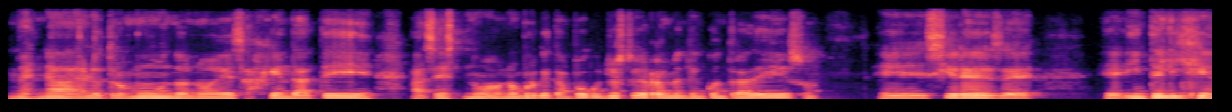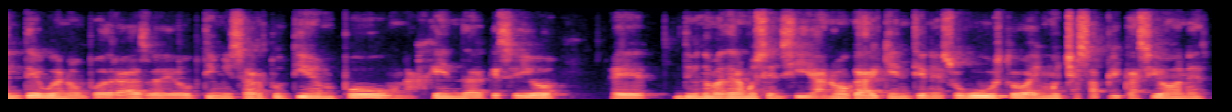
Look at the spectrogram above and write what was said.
no es nada del otro mundo, no es agéndate, haces, no, no, porque tampoco, yo estoy realmente en contra de eso. Eh, si eres eh, eh, inteligente, bueno, podrás optimizar tu tiempo, una agenda, qué sé yo, de una manera muy sencilla, ¿no? Cada quien tiene su gusto, hay muchas aplicaciones,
